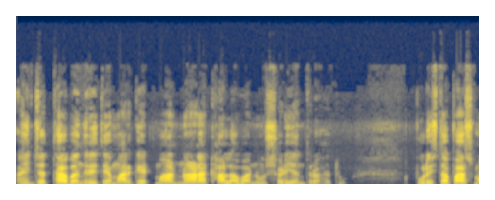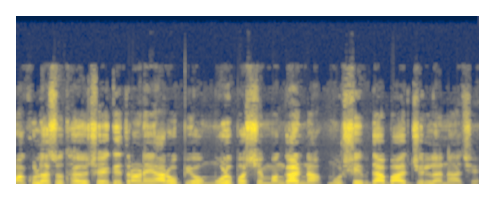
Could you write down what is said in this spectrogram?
અહીં જથ્થાબંધ રીતે માર્કેટમાં નાણાં ઠાલવવાનું ષડયંત્ર હતું. પોલીસ તપાસમાં ખુલાસો થયો છે કે ત્રણેય આરોપીઓ મૂળ પશ્ચિમ બંગાળના મુર્શિદાબાદ જિલ્લાના છે.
